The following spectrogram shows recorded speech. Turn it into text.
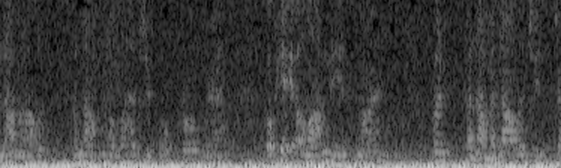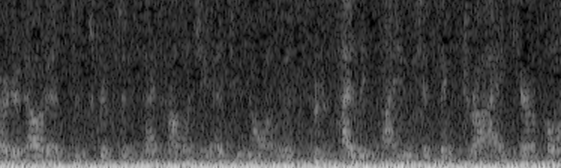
phenomenological program. Okay, along these lines, but phenomenology started out as descriptive psychology. As you know, it was highly scientific, dry, careful,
